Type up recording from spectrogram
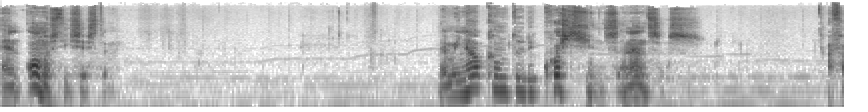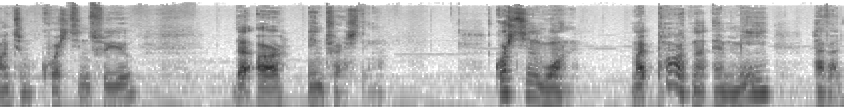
and honesty system. Then we now come to the questions and answers. I find some questions for you that are interesting. Question 1 My partner and me have a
